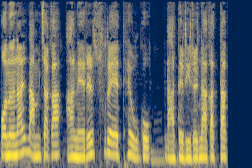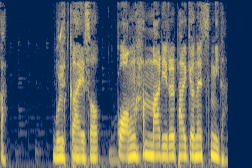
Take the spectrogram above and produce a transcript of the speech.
어느 날 남자가 아내를 수레에 태우고 나들이를 나갔다가 물가에서 꿩 한 마리를 발견했습니다.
